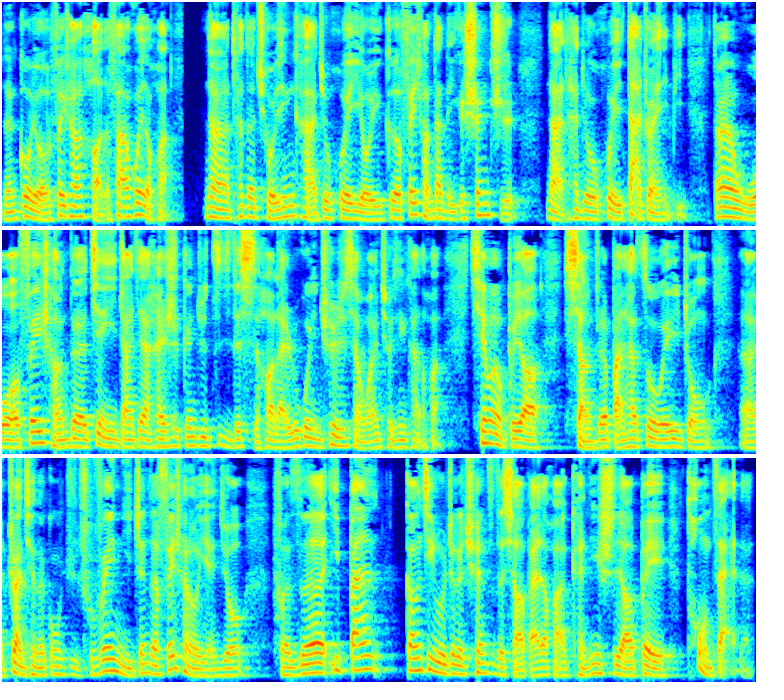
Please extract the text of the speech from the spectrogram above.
能够有非常好的发挥的话。那他的球星卡就会有一个非常大的一个升值，那他就会大赚一笔。当然，我非常的建议大家还是根据自己的喜好来。如果你确实想玩球星卡的话，千万不要想着把它作为一种呃赚钱的工具，除非你真的非常有研究，否则一般刚进入这个圈子的小白的话，肯定是要被痛宰的。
